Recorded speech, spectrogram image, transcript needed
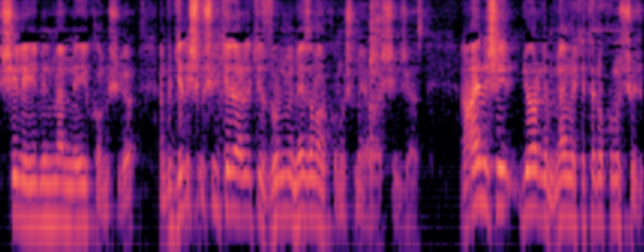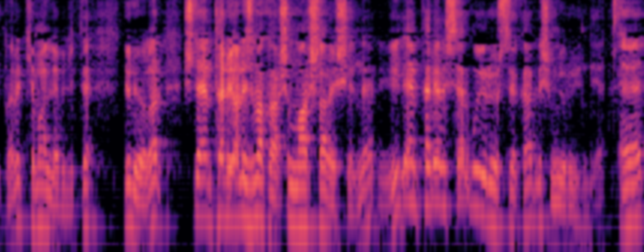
Şili'yi bilmem neyi konuşuyor. Yani bu gelişmiş ülkelerdeki zulmü ne zaman konuşmaya başlayacağız? Aynı şey gördüm. Memleketin okumuş çocukları Kemal'le birlikte Yürüyorlar. İşte emperyalizme karşı marşlar eşliğinde. İyi de emperyalistler buyuruyor size kardeşim yürüyün diye. Evet.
